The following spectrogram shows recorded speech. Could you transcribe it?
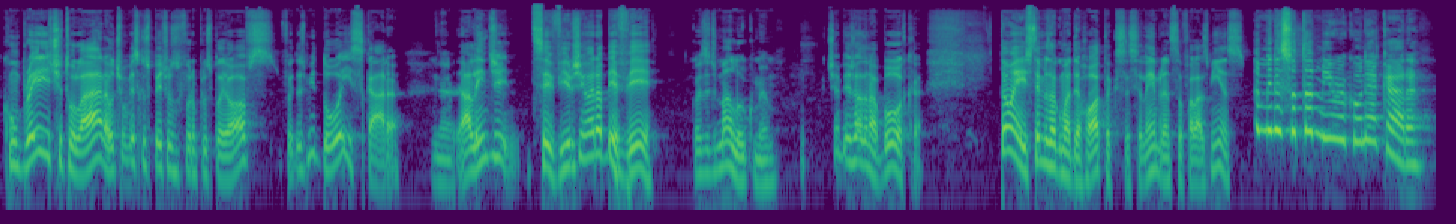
Com o Brady titular, a última vez que os Patriots foram para os playoffs foi 2002, cara. É. Além de ser virgem, eu era BV. Coisa de maluco mesmo. Tinha beijado na boca. Então é isso. Temos alguma derrota que você se lembra antes de eu falar as minhas? A Minnesota Miracle, né, cara?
